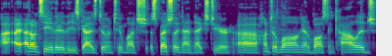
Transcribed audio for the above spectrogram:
I, I don't see either of these guys doing too much, especially not next year. Uh, Hunter Long out of Boston College.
